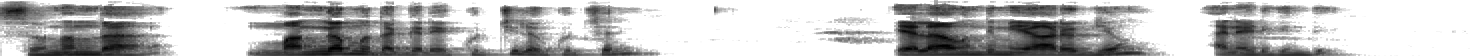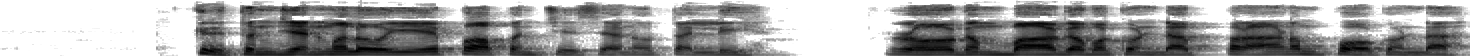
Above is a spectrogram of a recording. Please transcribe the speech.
సునంద మంగమ్మ దగ్గరే కుర్చీలో కూర్చొని ఎలా ఉంది మీ ఆరోగ్యం? అని అడిగింది. క్రితం జన్మలో ఏ పాపం చేశానో తల్లి రోగం బాగవ్వకుండా ప్రాణం పోకుండా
